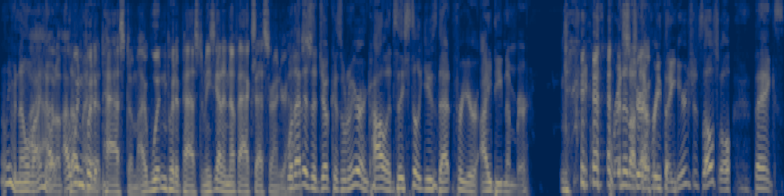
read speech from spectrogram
I don't even know if I know it off the I top of wouldn't my put head. it past him. I wouldn't put it past him. He's got enough access around your Well, house. that is a joke because when we were in college, they still use that for your ID number. it was printed It's on true. everything. Here's your social. Thanks.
